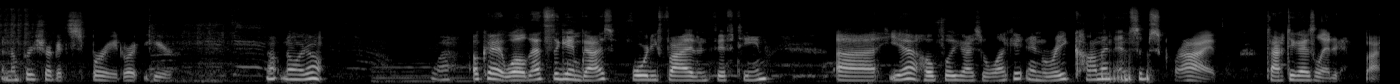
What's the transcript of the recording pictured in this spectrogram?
And I'm pretty sure I get sprayed right here. No, no, I don't. Wow. Okay, well, that's the game, guys. 45 and 15. Uh, yeah, hopefully you guys will like it. And rate, comment, and subscribe. Talk to you guys later. Bye.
